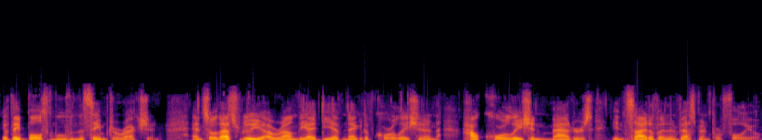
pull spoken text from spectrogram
if they both move in the same direction. And so that's really around the idea of negative correlation and how correlation matters inside of an investment portfolio.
